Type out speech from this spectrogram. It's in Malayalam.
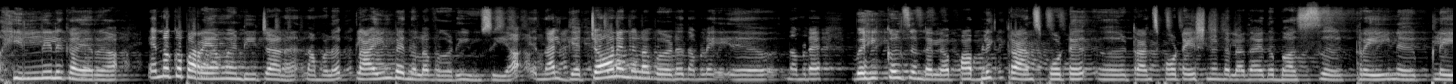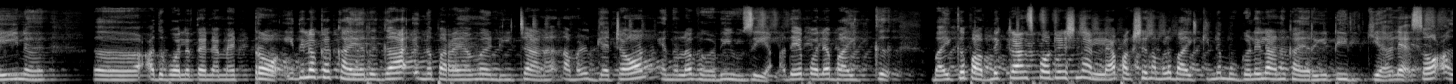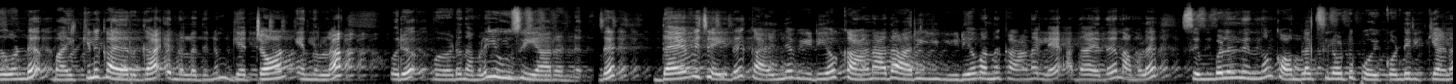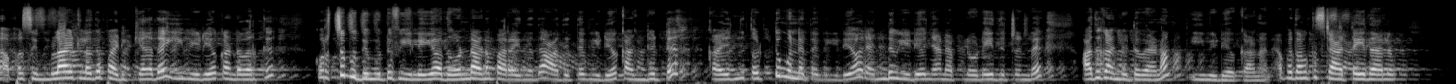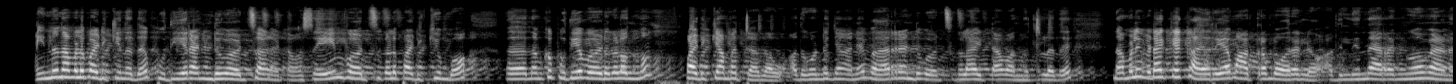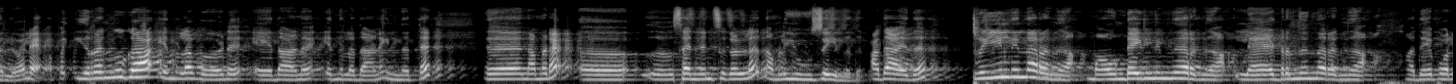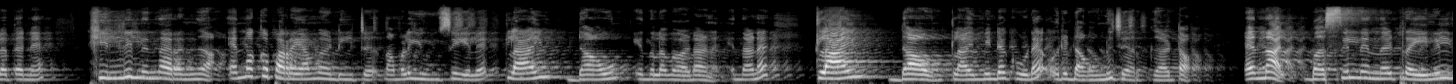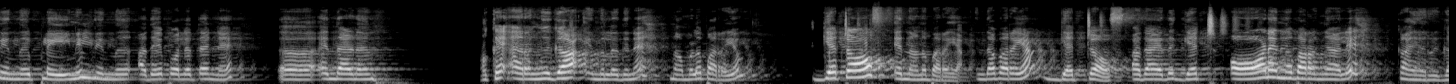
ഹില്ലിൽ കയറുക എന്നൊക്കെ പറയാൻ വേണ്ടിയിട്ടാണ് നമ്മൾ ക്ലൈംബ് എന്നുള്ള വേർഡ് യൂസ് ചെയ്യുക. എന്നാൽ ഗെറ്റ് ഓൺ എന്നുള്ള വേർഡ് നമ്മൾ നമ്മുടെ വെഹിക്കിൾസ് ഉണ്ടല്ലോ പബ്ലിക് ട്രാൻസ്പോർട്ട് ട്രാൻസ്പോർട്ടേഷൻ ഉണ്ടല്ലോ അതായത് ബസ് ട്രെയിന് പ്ലെയിന് അതുപോലെ തന്നെ മെട്രോ ഇതിലൊക്കെ കയറുക എന്ന് പറയാൻ വേണ്ടിയിട്ടാണ് നമ്മൾ ഗെറ്റ് ഓൺ എന്നുള്ള വേർഡ് യൂസ് ചെയ്യുക. അതേപോലെ ബൈക്ക് ബൈക്ക് പബ്ലിക് ട്രാൻസ്പോർട്ടേഷൻ അല്ല പക്ഷെ നമ്മൾ ബൈക്കിന്റെ മുകളിലാണ് കയറിയിട്ട് ഇരിക്കുക അല്ലെ? സോ അതുകൊണ്ട് ബൈക്കിൽ കയറുക എന്നുള്ളതിനും ഗെറ്റ് ഓൺ എന്നുള്ള ഒരു വേർഡ് നമ്മൾ യൂസ് ചെയ്യാറുണ്ട്. ഇത് ദയവ് ചെയ്ത് കഴിഞ്ഞ വീഡിയോ കാണാതെ ആരും ഈ വീഡിയോ വന്ന് കാണല്ലേ? അതായത് നമ്മൾ സിമ്പിളിൽ നിന്നും കോംപ്ലക്സിലോട്ട് പോയിക്കൊണ്ടിരിക്കുകയാണ്. അപ്പൊ സിമ്പിൾ ആയിട്ടുള്ളത് പഠിക്കാതെ ഈ വീഡിയോ കണ്ടവർക്ക് കുറച്ച് ബുദ്ധിമുട്ട് ഫീൽ ചെയ്യും. അതുകൊണ്ടാണ് പറയുന്നത് ആദ്യത്തെ വീഡിയോ കണ്ടിട്ട് കഴിഞ്ഞ് തൊട്ട് മുന്നത്തെ വീഡിയോ രണ്ട് വീഡിയോ ഞാൻ അപ്ലോഡ് ചെയ്തിട്ടുണ്ട്. അത് കണ്ടിട്ട് വേണം ഈ വീഡിയോ കാണാൻ. അപ്പൊ നമുക്ക് സ്റ്റാർട്ട് ചെയ്താലും? ഇന്ന് നമ്മൾ പഠിക്കുന്നത് പുതിയ രണ്ട് വേർഡ്സ് ആണ് കേട്ടോ. സെയിം വേർഡ്സുകൾ പഠിക്കുമ്പോൾ നമുക്ക് പുതിയ വേർഡുകളൊന്നും പഠിക്കാൻ പറ്റാതാവും. അതുകൊണ്ട് ഞാൻ വേറെ രണ്ട് വേർഡ്സുകളായിട്ടാണ് വന്നിട്ടുള്ളത്. നമ്മൾ ഇവിടെയൊക്കെ കയറിയാൽ മാത്രം പോരല്ലോ. അതിൽ നിന്ന് ഇറങ്ങുകയും വേണമല്ലോ അല്ലെ? അപ്പൊ ഇറങ്ങുക എന്നുള്ള വേർഡ് ഏതാണ് എന്നുള്ളതാണ് ഇന്നത്തെ നമ്മുടെ സെന്റൻസുകളിൽ നമ്മൾ യൂസ് ചെയ്യുന്നത്. അതായത് ട്രീയിൽ നിന്ന് ഇറങ്ങുക മൗണ്ടൈനിൽ നിന്ന് ഇറങ്ങുക ലാഡറിൽ നിന്ന് ഇറങ്ങുക അതേപോലെ തന്നെ ഹില്ലിൽ നിന്ന് ഇറങ്ങുക എന്നൊക്കെ പറയാൻ വേണ്ടിയിട്ട് നമ്മൾ യൂസ് ചെയ്യൽ ക്ലൈം ഡൗൺ എന്നുള്ള വേർഡാണ്. എന്താണ്? ക്ലൈം ഡൗൺ ക്ലൈമ്പിന്റെ കൂടെ ഒരു ഡൗൺ ചേർക്കുക കേട്ടോ. എന്നാൽ ബസ്സിൽ നിന്ന് ട്രെയിനിൽ നിന്ന് പ്ലെയിനിൽ നിന്ന് അതേപോലെ തന്നെ എന്താണ്? ഒക്കെ ഇറങ്ങുക എന്നുള്ളതിനെ നമ്മൾ പറയും. ഗെറ്റ് ഓഫ് എന്നാണ് പറയാ. എന്താ പറയാ? ഗെറ്റ് ഓഫ് അതായത് ഗെറ്റ് ഓൺ എന്ന് പറഞ്ഞാൽ കയറുക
